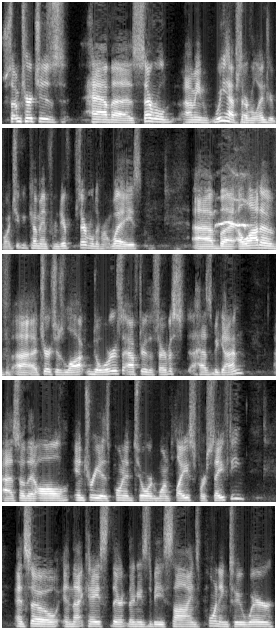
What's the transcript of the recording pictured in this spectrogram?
some churches have uh, several, I mean, we have several entry points. You could come in from diff- several different ways. Uh, but a lot of uh, churches lock doors after the service has begun uh, so that all entry is pointed toward one place for safety. And so in that case, there there needs to be signs pointing to where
